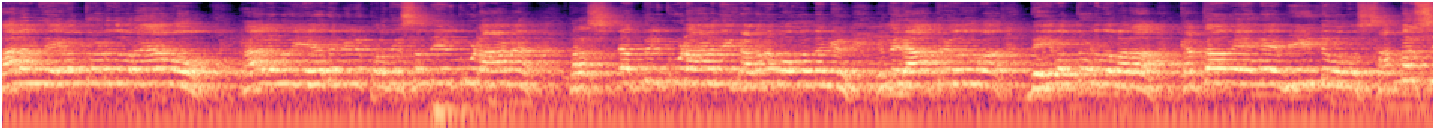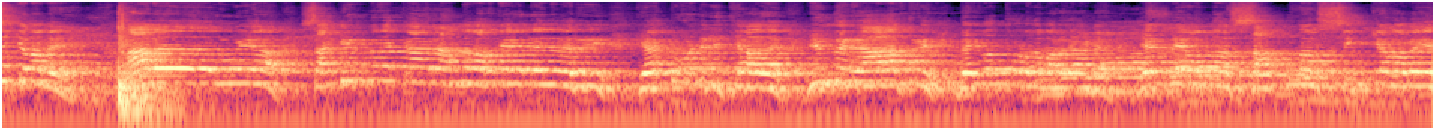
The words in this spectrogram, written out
ഹാലം ദൈവത്തോട് പറയാമോ? ഹലോ ഏതെങ്കിലും പ്രതിസന്ധിയിൽ കൂടാണ് പ്രശ്നത്തിൽ കൂടാണ് നീ കടന്നു പോകുന്നെങ്കിൽ ഇന്ന് രാത്രി ഒന്ന് ദൈവത്തോട് പറ കർത്താവെ എന്നെ വീണ്ടും ഒന്ന് സന്ദർശിക്കണമേ. സങ്കീർത്തനക്കാരൻ അന്ന് പറഞ്ഞതിന് കേട്ടുകൊണ്ടിരിക്കാതെ ഇന്ന് രാത്രി ദൈവത്തോട് പറഞ്ഞാണ്ട് എന്നെ ഒന്ന് സന്ദർശിക്കണമേ.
